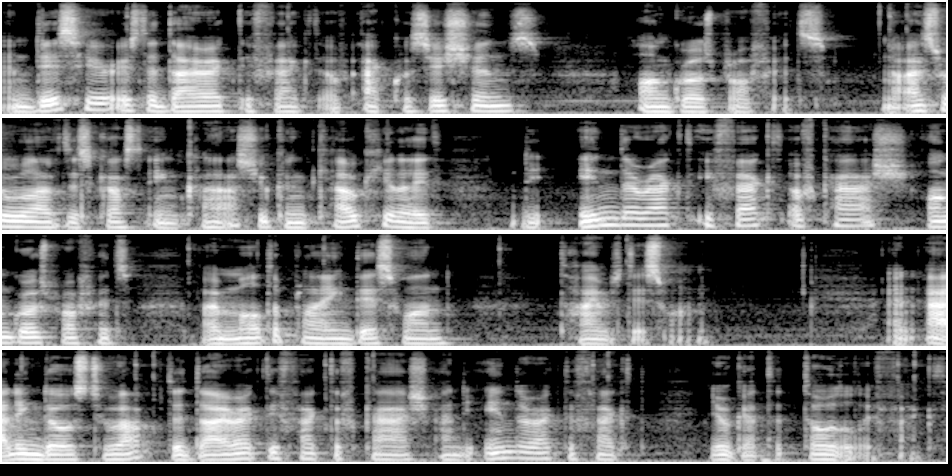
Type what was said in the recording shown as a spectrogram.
And this here is the direct effect of acquisitions on gross profits. Now, as we will have discussed in class, you can calculate the indirect effect of cash on gross profits by multiplying this one times this one. And adding those two up, the direct effect of cash and the indirect effect, you'll get the total effect.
